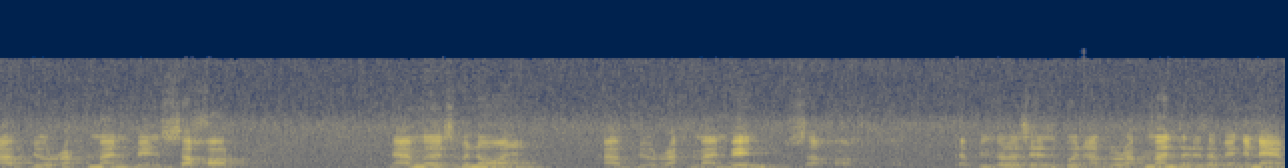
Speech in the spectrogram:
Abdul Rahman bin Sakhar nama sebenarnya Abdul Rahman bin Sakhar tapi kalau saya sebut Abdul Rahman tak ada siapa yang kenal.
